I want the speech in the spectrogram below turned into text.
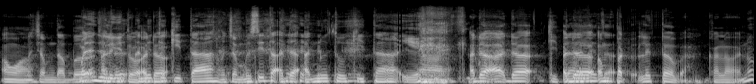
Awak. Macam double Banyak je anu, lagi tu. Anu Ada- tu kita Macam mesti tak ada Anu tu kita yeah. Ah, ada ada Kita ada ni tak- empat letter bah. Kalau anu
